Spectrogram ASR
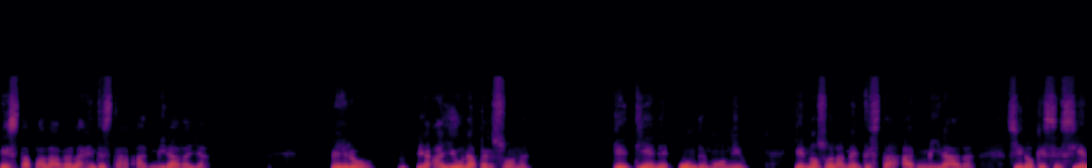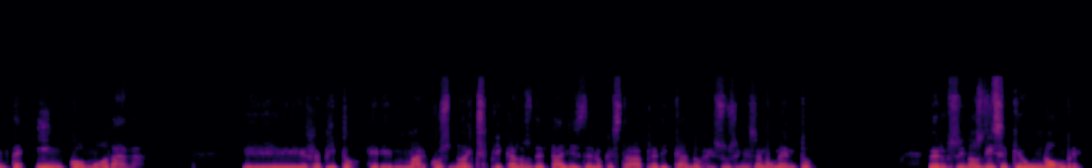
esta palabra. La gente está admirada ya. Pero eh, hay una persona que tiene un demonio, que no solamente está admirada, sino que se siente incomodada. Eh, repito, eh, Marcos no explica los detalles de lo que estaba predicando Jesús en ese momento, pero sí nos dice que un hombre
